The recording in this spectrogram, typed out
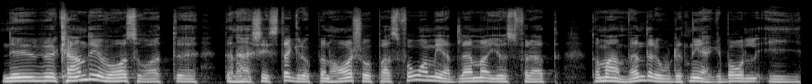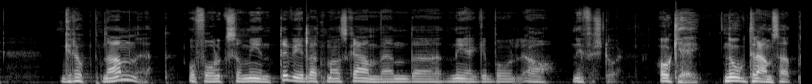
Nu kan det ju vara så att eh, den här sista gruppen har så pass få medlemmar just för att de använder ordet negerboll i gruppnamnet. Och folk som inte vill att man ska använda negerboll, ja, ni förstår. Okej, okay, nog tramsat.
